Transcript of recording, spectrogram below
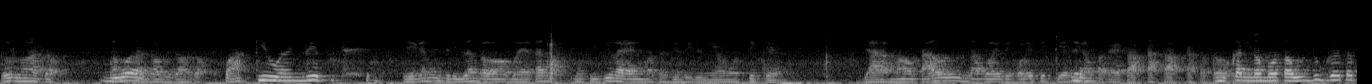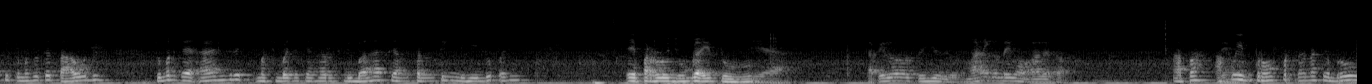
Lu gimana dok Gua- fuck you anjir Iya kan bisa dibilang kalau banyak kan musisi lah yang terjun di dunia musik ya jarang mau tahu tentang politik politik biasanya kan pakai sarkas sarkas atau bukan nggak mau tahu juga tapi maksudnya tahu nih. Cuman kayak anjrit masih banyak yang harus dibahas yang penting di hidup aja. Eh perlu juga itu. Iya. Tapi lu setuju tuh. Mana ikut demo kagak toh apa? Aku Demo. introvert anaknya bro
